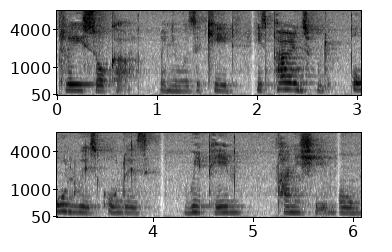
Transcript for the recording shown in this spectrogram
play soccer when he was a kid his parents would always always whip him punish him or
